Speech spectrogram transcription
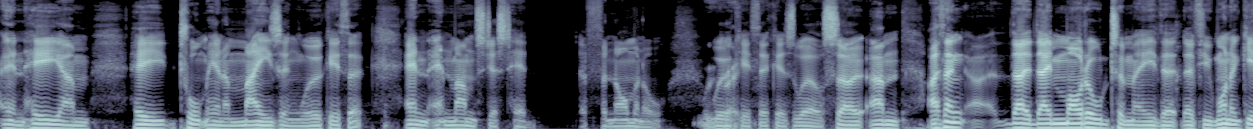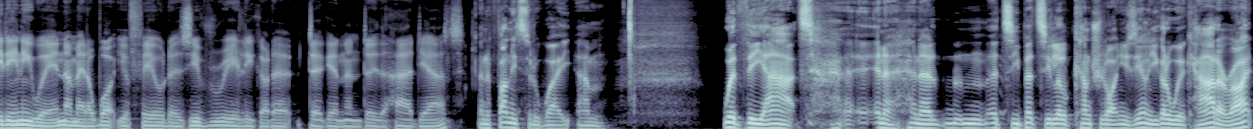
And he um he taught me an amazing work ethic, and and Mum's just had a phenomenal work ethic as well. So um, I think uh, they they modelled to me that if you want to get anywhere, no matter what your field is, you've really got to dig in and do the hard yards. in a funny sort of way, um, with the arts uh, in a in a itsy bitsy little country like New Zealand, you've got to work harder, right,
